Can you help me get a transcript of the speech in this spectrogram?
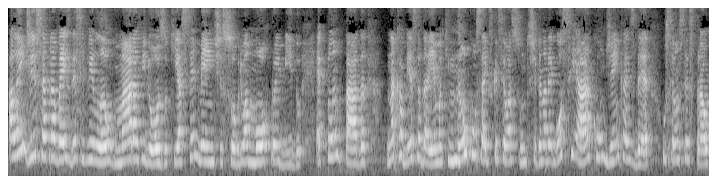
Além disso, é através desse vilão maravilhoso que a semente sobre o amor proibido é plantada na cabeça da Emma, que não consegue esquecer o assunto, chegando a negociar com Jen Kaisder, o seu ancestral,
